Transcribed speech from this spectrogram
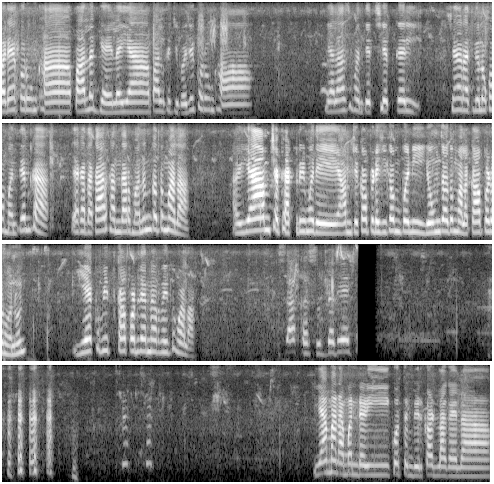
वड्या करून खा पालक घ्यायला या पालकाची भजी करून खा. यालाच म्हणतात शेतकरी. शहरातले लोक म्हणते का एखादा कारखानदार म्हणून का तुम्हाला? या आमच्या फॅक्टरीमध्ये आमची कपड्याची कंपनी घेऊन जा तुम्हाला कापड म्हणून. एक वीत कापड देणार नाही तुम्हाला. साखर सुद्धा द्यायची. या म्हणा मंडळी कोथिंबीर काढ लागायला.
